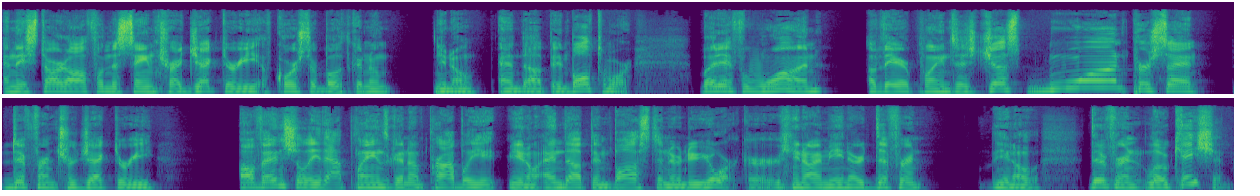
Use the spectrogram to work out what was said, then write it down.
and they start off on the same trajectory, of course they're both going to you know end up in Baltimore. But if one of the airplanes is just one percent different trajectory, eventually that plane's going to probably you know end up in Boston or New York or you know I mean or different you know different location.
